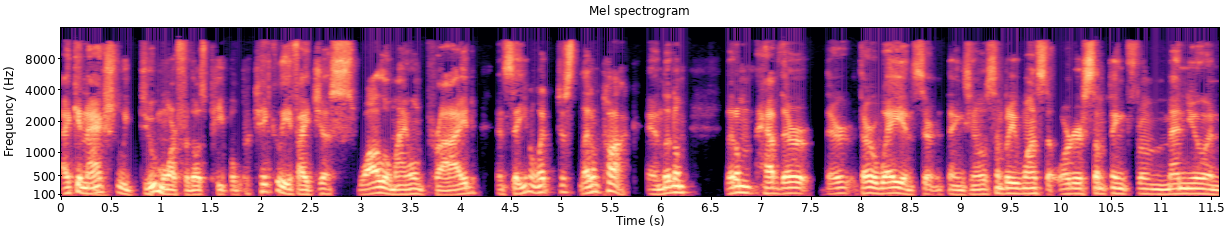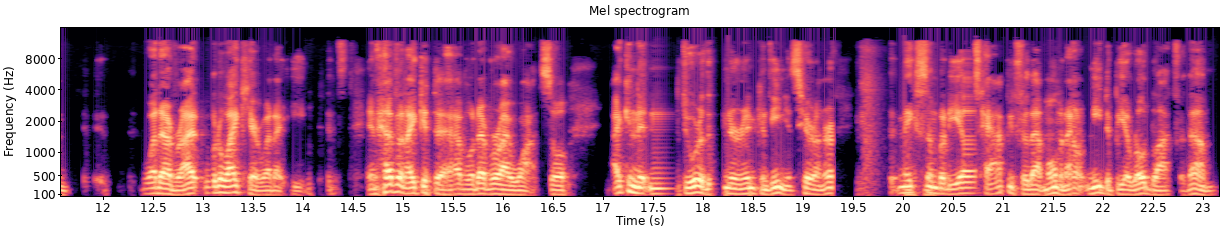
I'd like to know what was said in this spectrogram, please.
I can actually do more for those people, particularly if I just swallow my own pride and say, you know what, just let them talk and let them let them have their their their way in certain things. You know, somebody wants to order something from a menu and whatever. I what do I care what I eat? It's in heaven I get to have whatever I want. So I can endure the inner inconvenience here on earth. It makes somebody else happy for that moment. I don't need to be a roadblock for them.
